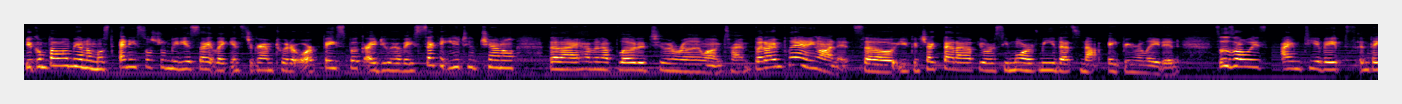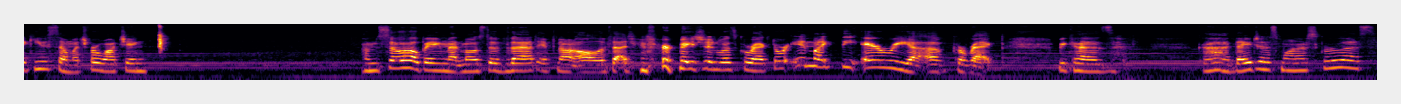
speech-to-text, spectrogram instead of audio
You can follow me on almost any social media site like Instagram, Twitter, or Facebook. I do have a second YouTube channel that I haven't uploaded to in a really long time, but I'm planning on it, so you can check that out if you want to see more of me that's not vaping related. So as always, I'm Tia Vapes, and thank you so much for watching. I'm so hoping that most of that, if not all of that information was correct or in like the area of correct because God, they just want to screw us.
